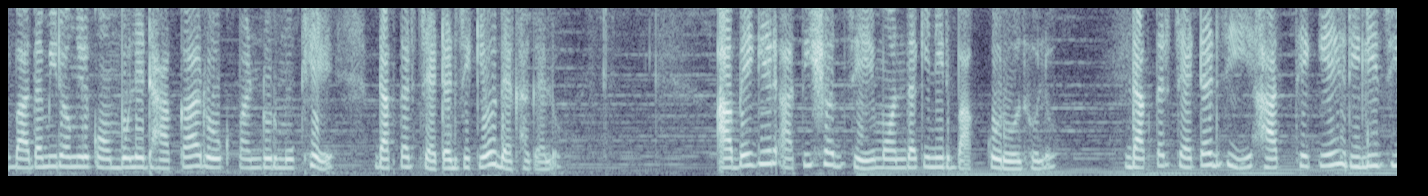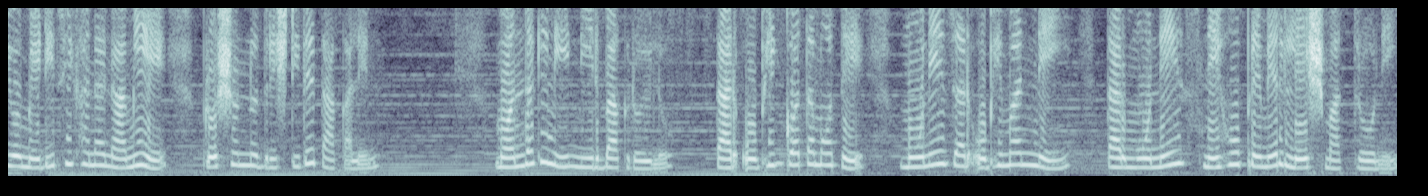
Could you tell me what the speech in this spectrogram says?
বাদামি রঙের কম্বলে ঢাকা রোগ পাণ্ডুর মুখে ডাক্তার চ্যাটার্জিকেও দেখা গেল। আবেগের আতিশয্যে মন্দাকিনীর বাক্য রোধ হলো। ডাক্তার চ্যাটার্জি হাত থেকে রিলিজিও মেডিচিখানা নামিয়ে প্রসন্ন দৃষ্টিতে তাকালেন। মন্দাকিনী নির্বাক রইল। তার অভিজ্ঞতা মতে, মনে যার অভিমান নেই, তার মনে স্নেহ প্রেমের লেশ মাত্রও নেই।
